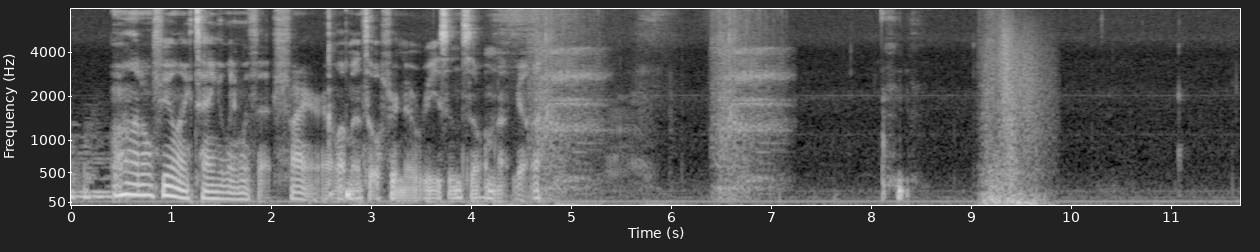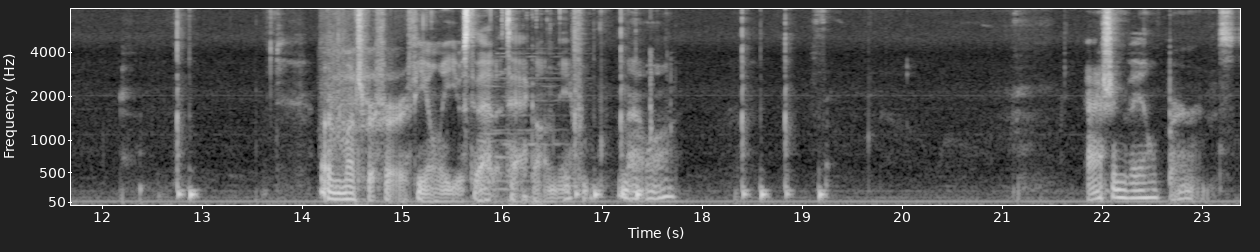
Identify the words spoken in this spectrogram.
Well, I don't feel like tangling with that fire elemental for no reason, so I'm not gonna. Much prefer if he only used that attack on me from now on. Ashenvale burns.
